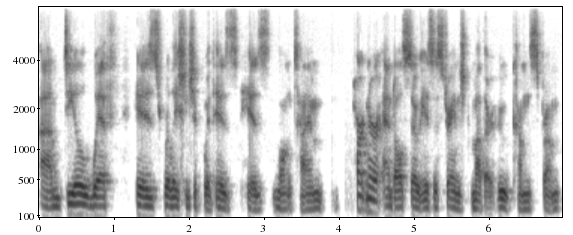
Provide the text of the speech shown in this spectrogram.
um, deal with his relationship with his his longtime partner and also his estranged mother, who comes from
